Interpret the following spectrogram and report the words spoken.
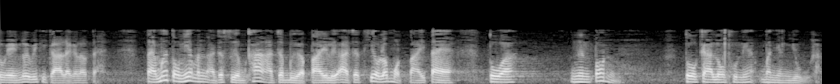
ตัวเองด้วยวิธีการอะไรก็แล้วแต่ แต่เมื่อตรงนี้มันอาจจะเสื่อมค่าอาจจะเบื่อไป หรืออาจจะเที่ยวแล้วหมดไป แต่ตัวเงินต้น ตัวการลงทุนเนี้ยมันยังอยู่ครับ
